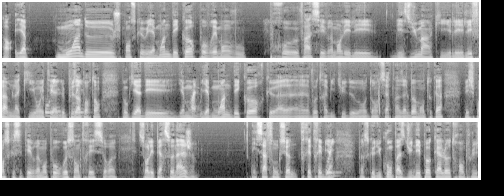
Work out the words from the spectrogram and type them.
Alors il y a moins de, je pense qu'il y a moins de décors pour vraiment vous, enfin c'est vraiment les, les les humains qui les, les femmes là qui ont été Oui, le plus oui. important donc il y a des il y a, Ouais. il y a moins de décors que à, à votre habitude dans certains albums en tout cas mais je pense que c'était vraiment pour recentrer sur euh, sur les personnages et ça fonctionne très très bien Oui. parce que du coup on passe d'une époque à l'autre en plus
